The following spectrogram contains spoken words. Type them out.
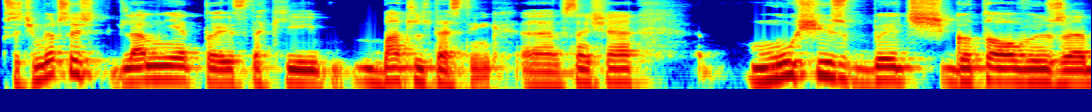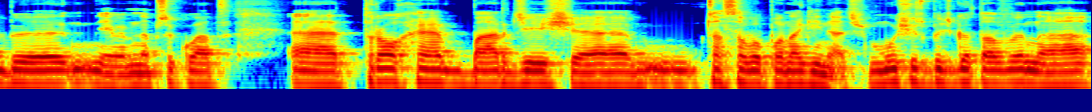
Przedsiębiorczość dla mnie to jest taki battle testing. W sensie musisz być gotowy, żeby, nie wiem, na przykład e, trochę bardziej się czasowo ponaginać. Musisz być gotowy na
